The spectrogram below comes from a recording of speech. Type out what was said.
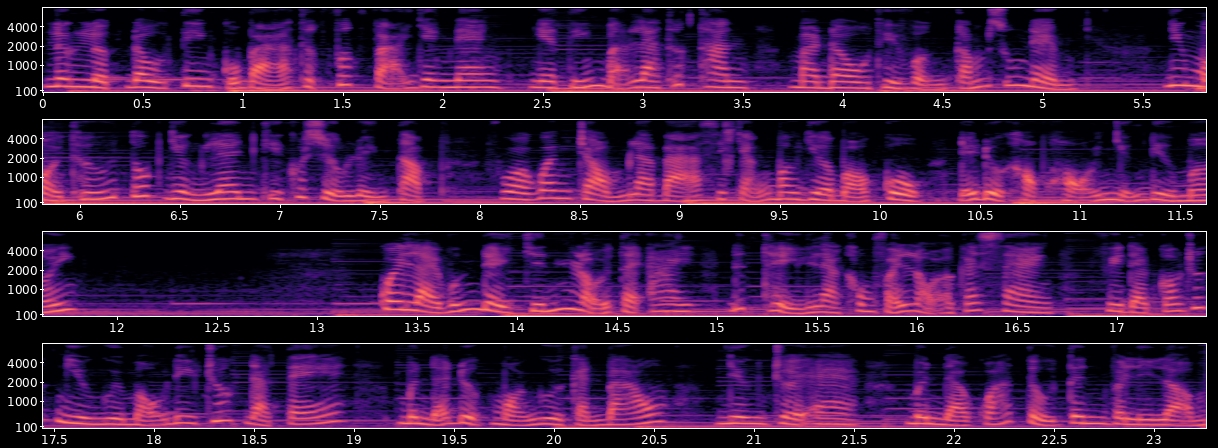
Lần lượt đầu tiên của bà thật vất vả gian nan, nghe tiếng bà la thất thanh mà đầu thì vẫn cắm xuống nệm. Nhưng mọi thứ tốt dần lên khi có sự luyện tập và quan trọng là bà sẽ chẳng bao giờ bỏ cuộc để được học hỏi những điều mới. Quay lại vấn đề chính lỗi tại ai, đích thị là không phải lỗi ở cái sàn vì đã có rất nhiều người mẫu đi trước đã té, mình đã được mọi người cảnh báo, nhưng trời à, mình đã quá tự tin và lì lợm.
